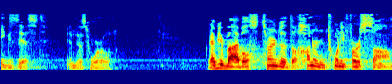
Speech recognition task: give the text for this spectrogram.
exist in this world. Grab your Bibles, turn to the 121st Psalm.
